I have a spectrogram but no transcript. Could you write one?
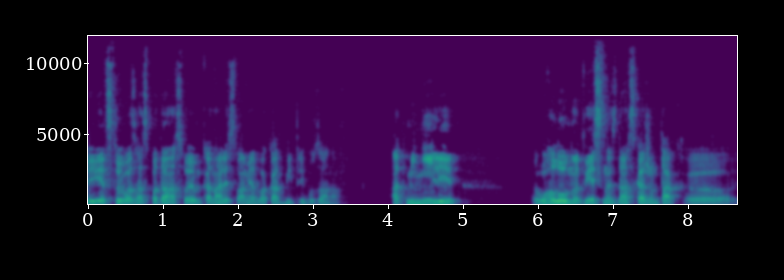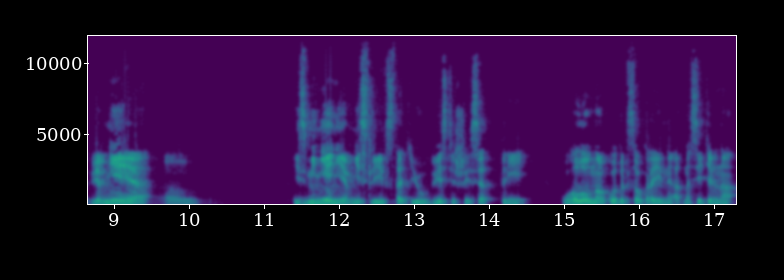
Приветствую вас, господа, на своем канале. С вами адвокат Дмитрий Бузанов. Отменили уголовную ответственность, да, скажем так. Э, вернее, э, изменения внесли в статью 263 Уголовного кодекса Украины относительно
